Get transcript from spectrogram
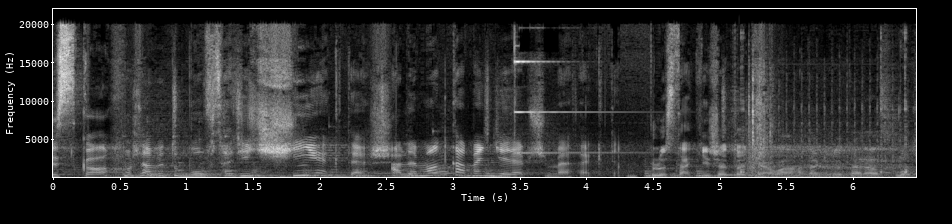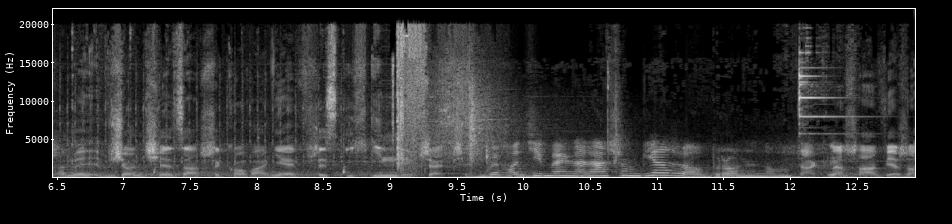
Wszystko. Można by tu było wsadzić śnieg też. Ale mąka będzie lepszym efektem. Plus taki, że to działa, także teraz możemy wziąć się za szykowanie wszystkich innych rzeczy. Wychodzimy na naszą wieżę obronną. Tak, nasza wieża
